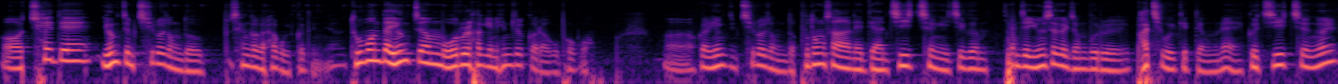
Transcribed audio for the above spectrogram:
어, 최대 0.75 정도 생각을 하고 있거든요. 두 번 다 0.5를 하기는 힘들 거라고 보고. 어, 그러니까 0.75 정도 부동산에 대한 지지층이 지금 현재 윤석열 정부를 바치고 있기 때문에 그 지지층을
